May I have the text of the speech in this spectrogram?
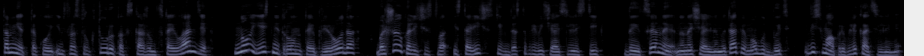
Там нет такой инфраструктуры, как, скажем, в Таиланде, но есть нетронутая природа, большое количество исторических достопримечательностей, да и цены на начальном этапе могут быть весьма привлекательными.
